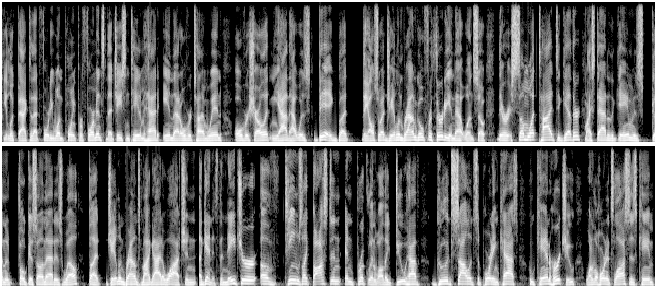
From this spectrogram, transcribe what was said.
You look back to that 41 point performance that Jayson Tatum had in that overtime win over Charlotte, and yeah, that was big, but they also had Jaylen Brown go for 30 in that one. So they're somewhat tied together. My stat of the game is going to focus on that as well. But Jaylen Brown's my guy to watch. And again, it's the nature of teams like Boston and Brooklyn. While they do have good, solid supporting cast who can hurt you, one of the Hornets' losses came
